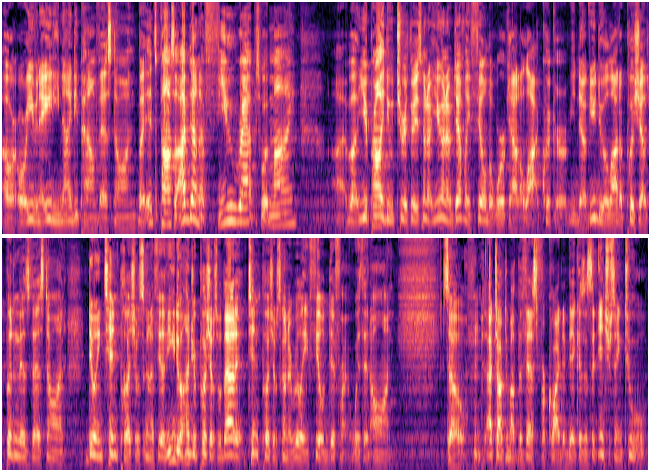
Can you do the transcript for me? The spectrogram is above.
or, or even 80, 90 pound vest on. But it's possible. I've done a few reps with mine. Uh, but you probably do two or three. It's gonna you're gonna definitely feel the workout a lot quicker. You know, if you do a lot of push-ups, putting this vest on, doing 10 push-ups is gonna feel. If you can do 100 push-ups without it, 10 push-ups is gonna really feel different with it on. So I talked about the vest for quite a bit because it's an interesting tool.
